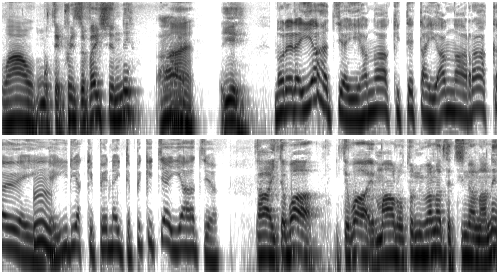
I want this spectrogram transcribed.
mō te preservation, nē? Ie. Nō reira i ahatia i hangā ki tētahi anga rākau e iri ake pēnei i te pikitia, i ahatia? Ā, i te wā, i te wā e māro tonu ana te tinana, nē?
